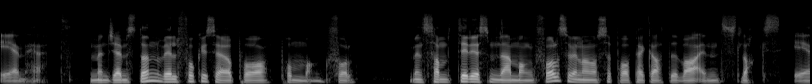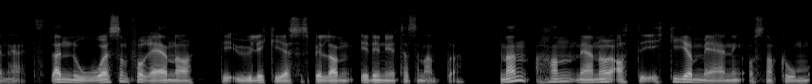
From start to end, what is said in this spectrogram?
enhet. Men James Dunn vil fokusere på, på mangfold. Men samtidig som det er mangfold, så vil han også påpeke at det var en slags enhet. Det er noe som forener de ulike Jesusbildene i Det nye testamentet. Men han mener at det ikke gir mening å snakke om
